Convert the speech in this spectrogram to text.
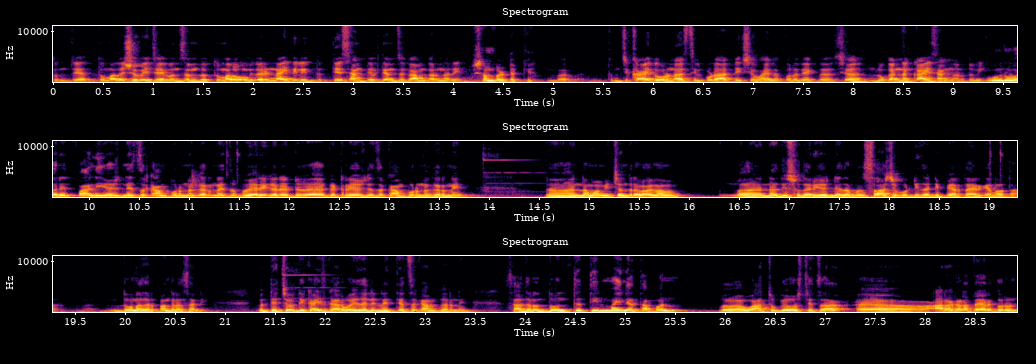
तुमच्या तुम्हाला शुभेच्छा आहे. पण समजा तुम्हाला उमेदवारी नाही दिली तर ते सांगतील त्यांचं काम करणार. आहे. शंभर टक्के. बरोबर. तुमची काय धोरणं असतील पुढे अध्यक्ष व्हायला? परत एकदा श- लोकांना काय सांगणार तुम्ही? उर्वरित पाणी योजनेचं काम पूर्ण करण्याचं भुयारी गट गटर योजनेचं काम पूर्ण करणे अं, नमामी चंद्रभागा नदी सुधार योजनेत आपण सहाशे कोटीचा डी पी आर तयार केला होता. दोन हजार पंधरा साली. पण त्याच्यावरती काहीच कारवाई झाली नाही. त्याचं काम करणे. साधारण दोन ते तीन महिन्यात आपण वाहतूक व्यवस्थेचा आराखडा तयार करून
